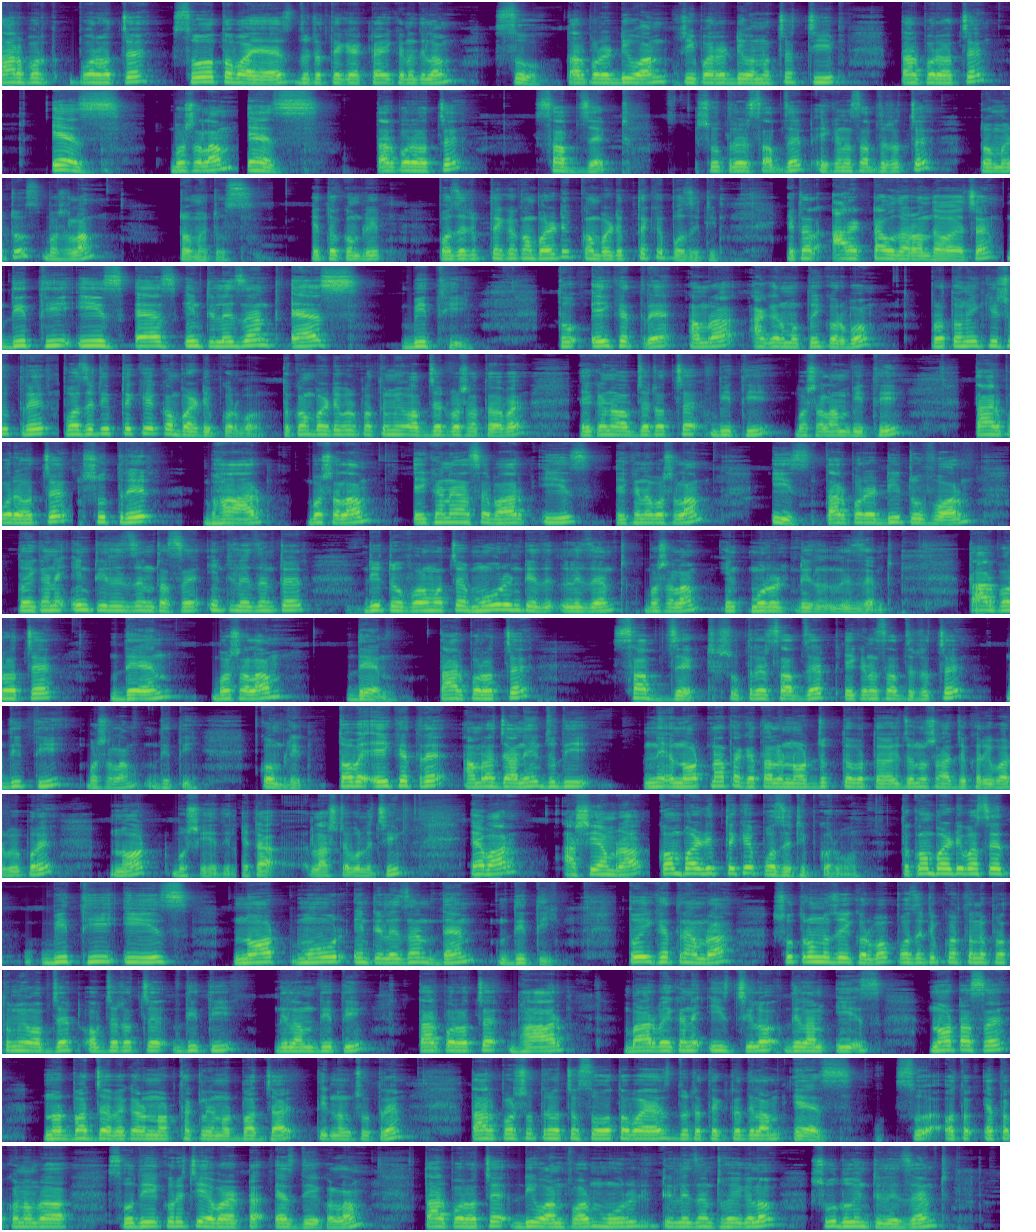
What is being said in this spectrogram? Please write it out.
তারপর, পর হচ্ছে সো অথবা এস দুটো থেকে একটা এখানে দিলাম সো তারপরে ডি ওয়ান চিপারের ডি ওয়ান হচ্ছে চিপ তারপরে হচ্ছে এজ বসালাম এজ তারপরে হচ্ছে সাবজেক্ট সূত্রের সাবজেক্ট এখানে সাবজেক্ট হচ্ছে টমেটোস বসালাম টমেটোস এ তো কমপ্লিট পজিটিভ থেকে কম্পারেটিভ কম্পারেটিভ থেকে পজিটিভ এটার আরেকটা উদাহরণ দেওয়া হয়েছে Dithi is as intelligent as Bithi, তো এই ক্ষেত্রে আমরা আগের মতোই করব, প্রথমেই কি সূত্রের পজিটিভ থেকে কম্পারেটিভ করব, তো কম্পারেটিভের প্রথমে অবজেক্ট বসাতে হবে, এখানে অবজেক্ট হচ্ছে বিথি, বসালাম বিথি তারপরে হচ্ছে সূত্রের ভার্ব বসালাম এইখানে আছে ভার্ব ইজ এখানে বসালাম ইজ তারপরে ডি টু ফর্ম তো এখানে ইন্টেলিজেন্ট আছে ইন্টেলিজেন্টের ডি টু ফর্ম হচ্ছে মোর ইন্টেলিজেন্ট বসালাম মোর ইন্টেলিজেন্ট তারপর হচ্ছে দেন বসালাম দেন তারপর হচ্ছে সাবজেক্ট সূত্রের সাবজেক্ট এখানে সাবজেক্ট হচ্ছে দিতি বসালাম দিতি কমপ্লিট তবে এই ক্ষেত্রে আমরা জানি যদি নট না থাকে তাহলে নট যুক্ত করতে হয় জন্য সাহায্যকারী বাড়বে পরে নট বসিয়ে দিল। এটা লাস্টে বলেছি। এবার আসি আমরা কম্পারেটিভ থেকে পজিটিভ করব। তো কম্পারেটিভ আছে, Bithi is not more intelligent than Diti তো এই ক্ষেত্রে আমরা সূত্র অনুযায়ী করব পজিটিভ করতে হলে প্রথমে অবজেক্ট অবজেক্ট হচ্ছে দিতি দিলাম দিতি তারপর হচ্ছে ভার্ব ভার্ব এখানে ইজ ছিল, দিলাম ইজ নট আছে নট বাদ যাবে, কারণ নট থাকলে নট বাদ যায়, তিন নং সূত্রে। তারপর সূত্র হচ্ছে সো অথবা এস দুটাতে একটা দিলাম এস। সো অত এতক্ষণ আমরা সো দিয়ে করেছি, এবার একটা এস দিয়ে করলাম। তারপর হচ্ছে D one form, more intelligent হয়ে গেল, শুধু ইন্টেলিজেন্ট।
